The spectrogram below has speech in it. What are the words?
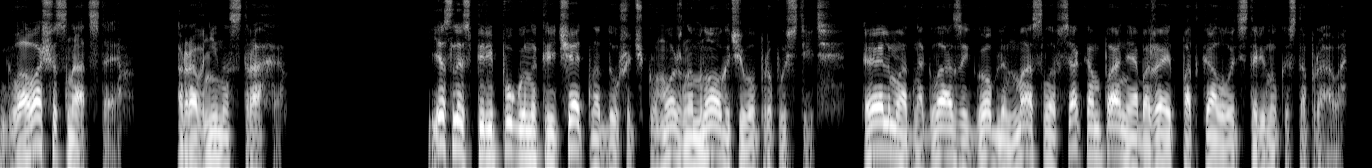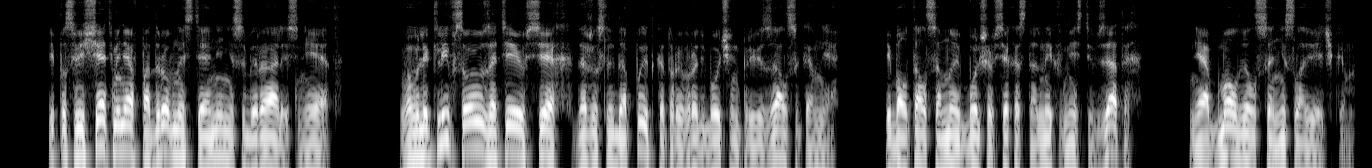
Глава 16. Равнина страха. Если с перепугу накричать на душечку, можно много чего пропустить. Эльма, Одноглазый, Гоблин, Масло, вся компания обожает подкалывать старину Костоправа. И посвящать меня в подробности они не собирались, нет. Вовлекли в свою затею всех, даже следопыт, который вроде бы очень привязался ко мне и болтал со мной больше всех остальных вместе взятых, не обмолвился ни словечком.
